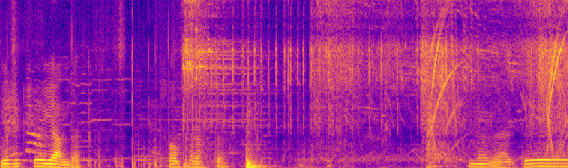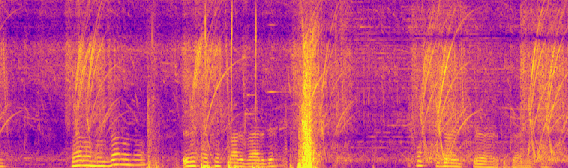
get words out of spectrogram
gözüküyor yanda. Sol tarafta. Ne verdi? Ver onu ver onu. Evet arkadaşlar verdi. Çok güzel bir şey verdi galiba.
